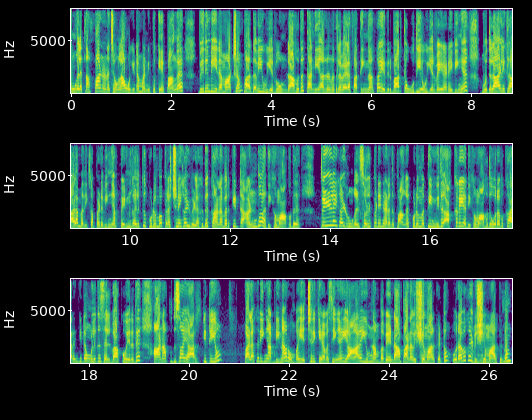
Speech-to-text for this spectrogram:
உங்களை தப்பாக நினச்சவங்களாம் உங்ககிட்ட மன்னிப்பு கேட்பாங்க. விரும்பி இடமாற்றம் பதவி உயர்வு உண்டாகுது. தனியார் நிறுவனத்தில் வேலை பார்த்தீங்கன்னாக்கா எதிர்பார்த்த ஊதிய உயர்வை அடைவீங்க. முதலாளிகளால் மதிக்கப்படுவீங்க. பெண்களுக்கு குடும்ப பிரச்சனைகள் விலகுது. கணவர்கிட்ட அன்பு அதிகமாகுது. பிள்ளைகள் உங்கள் சொல்படி நடந்துப்பாங்க. குடும்பத்தின் மீது அக்கறை அதிகமாகுது. உறவுக்காரங்கிட்ட உங்களுக்கு செல்வாக்கு உயருது. ஆனால் புதுசாக யார்கிட்டையும் பழகுறீங்க அப்படின்னா ரொம்ப எச்சரிக்கை அவசியங்க. யாரையும் நம்ப வேண்டாம். பண விஷயமா இருக்கட்டும் உறவுகள் விஷயமா இருக்கட்டும்.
